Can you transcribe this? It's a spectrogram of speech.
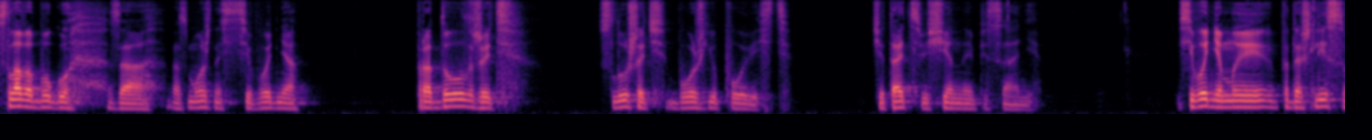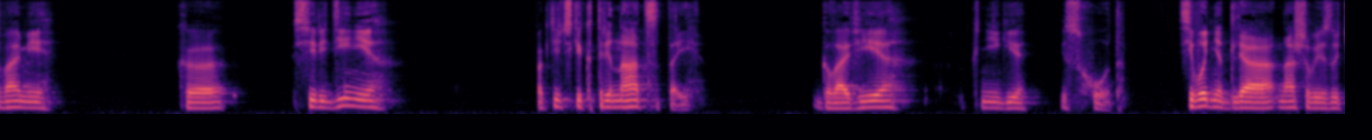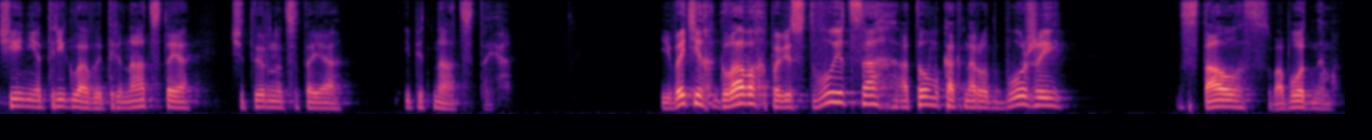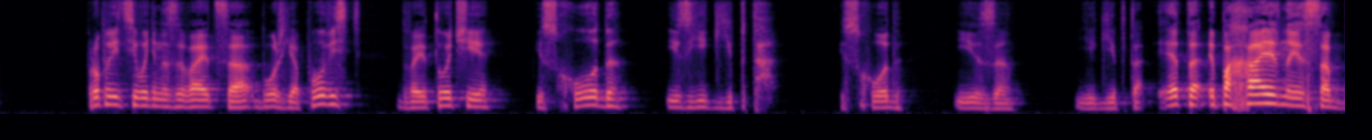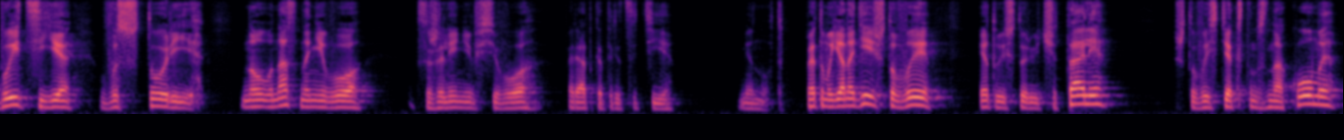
Слава Богу за возможность сегодня продолжить слушать Божью повесть, читать Священное Писание. Сегодня мы подошли с вами к середине, фактически к 13 главе книги «Исход». Сегодня для нашего изучения три главы, 13 14 и 15. И в этих главах повествуется о том, как народ Божий стал свободным. Проповедь сегодня называется «Божья повесть», двоеточие «Исход из Египта». Исход из Египта. Это эпохальное событие в истории, но у нас на него к сожалению, всего порядка 30 минут. Поэтому я надеюсь, что вы эту историю читали, что вы с текстом знакомы,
